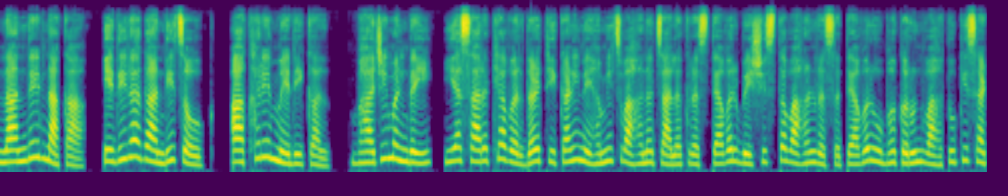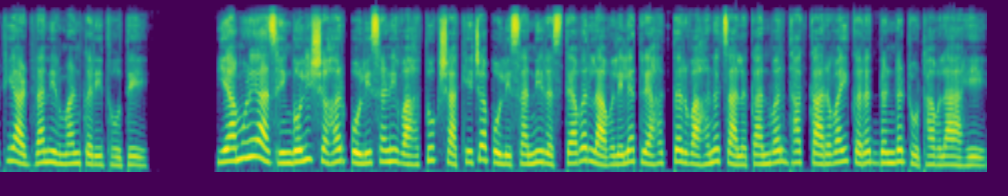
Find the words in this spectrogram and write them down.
नांदेड नाका एदिरा गांधी चौक आखरे मेडिकल भाजी मंडई यासारख्या वर्दळ ठिकाणी नेहमीच वाहन चालक रस्त्यावर बेशिस्त वाहन रस्त्यावर उभं करून वाहतुकीसाठी अडथळा निर्माण करीत होते. यामुळे आज हिंगोली शहर पोलीस आणि वाहतूक शाखेच्या पोलिसांनी रस्त्यावर लावलेल्या त्र्याहत्तर वाहन चालकांवर धाक कारवाई करत दंड ठोठावला आहे.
